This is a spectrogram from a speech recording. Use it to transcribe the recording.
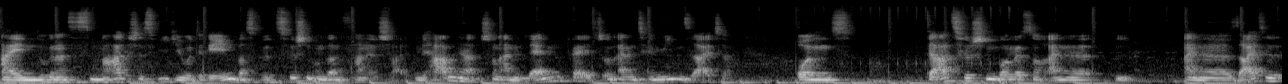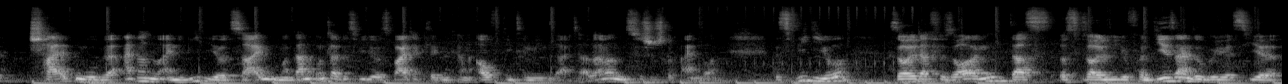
ein sogenanntes magisches Video drehen, was wir zwischen unseren Funnel schalten. Wir haben ja schon eine Landingpage und eine Terminseite. Und dazwischen wollen wir jetzt noch eine, eine Seite schalten, wo wir einfach nur ein Video zeigen, wo man dann unter des Videos weiterklicken kann auf die Terminseite. Also einfach einen Zwischenschritt einbauen. Das Video soll dafür sorgen, dass das soll ein Video von dir sein, so wie du jetzt hier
